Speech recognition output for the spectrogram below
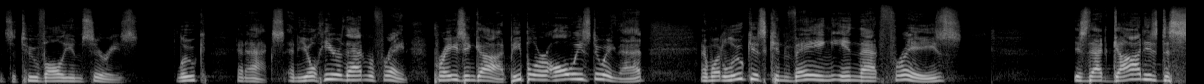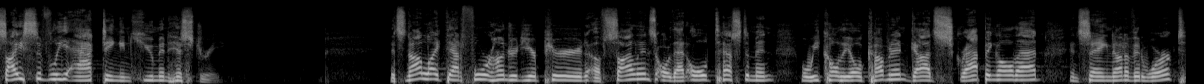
It's a two volume series. Luke and Acts. And you'll hear that refrain praising God. People are always doing that. And what Luke is conveying in that phrase is that God is decisively acting in human history. It's not like that 400 year period of silence or that Old Testament, what we call the Old Covenant, God scrapping all that and saying none of it worked.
